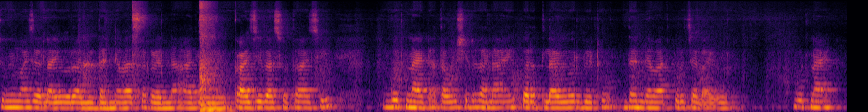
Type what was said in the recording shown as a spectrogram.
तुम्ही माझ्या लाईव्हवर आले. धन्यवाद सगळ्यांना. आणि काळजी घ्या स्वतःची. गुड नाईट आता उशीर झाला आहे. परत लाईव्हवर भेटू. धन्यवाद पुढच्या लाईव्हवर गुड नाईट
